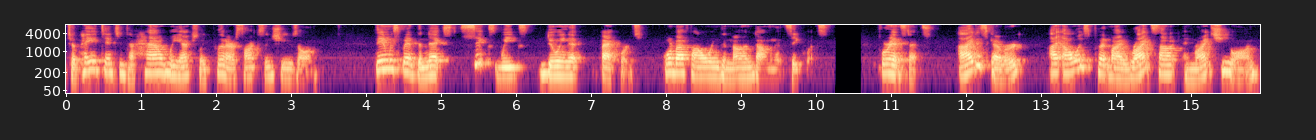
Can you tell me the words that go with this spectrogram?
to pay attention to how we actually put our socks and shoes on. Then we spent the next six weeks doing it backwards or by following the non-dominant sequence. For instance, I discovered I always put my right sock and right shoe on,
